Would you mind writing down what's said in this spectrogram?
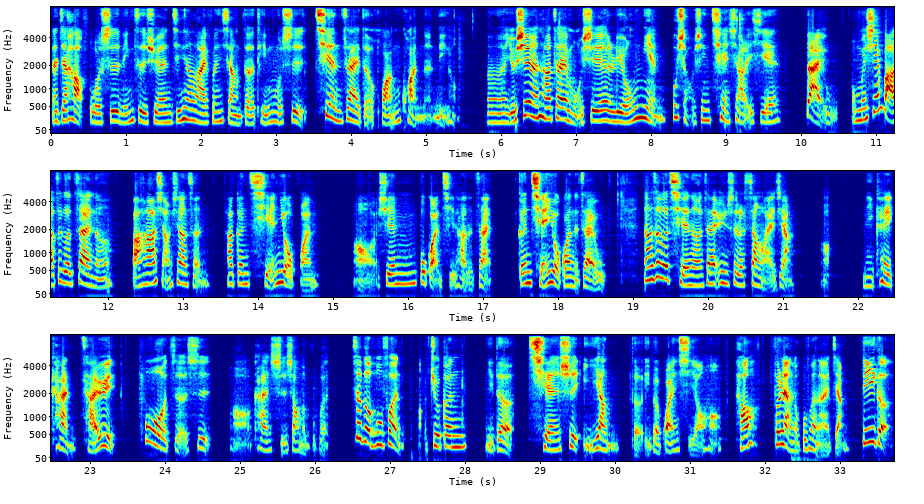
大家好，我是林子璇，今天来分享的题目是欠债的还款能力。哈，嗯，有些人他在某些流年不小心欠下了一些债务，我们先把这个债呢，把它想象成它跟钱有关哦，先不管其他的债，跟钱有关的债务。那这个钱呢，在运势的上来讲啊，你可以看财运，或者是啊看时尚的部分，这个部分就跟你的。钱是一样的一个关系哦，哈，好，分两个部分来讲。第一个，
